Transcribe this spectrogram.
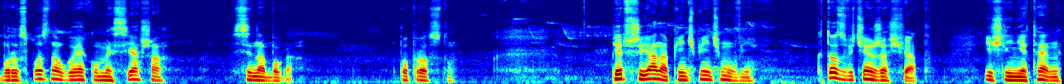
bo rozpoznał go jako Mesjasza, syna Boga. Po prostu. Pierwszy Jana 5:5 mówi: Kto zwycięża świat, jeśli nie ten,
